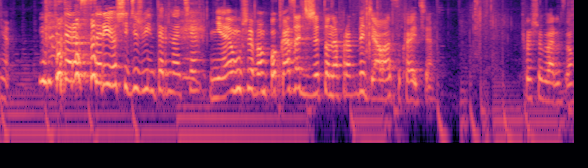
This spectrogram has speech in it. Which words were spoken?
Nie. Ty teraz serio siedzisz w internecie? Nie, muszę Wam pokazać, że to naprawdę działa, słuchajcie. Proszę bardzo.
